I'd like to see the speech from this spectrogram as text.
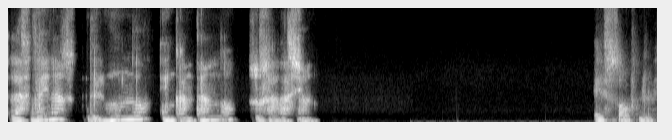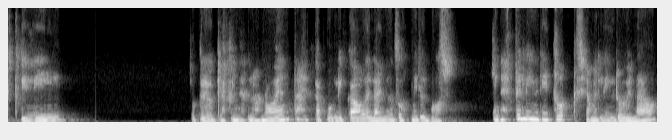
las venas del mundo encantando su salvación. Eso lo escribí, yo creo que a fines de los 90, está publicado del año 2002. Y en este librito, que se llama el libro velado,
